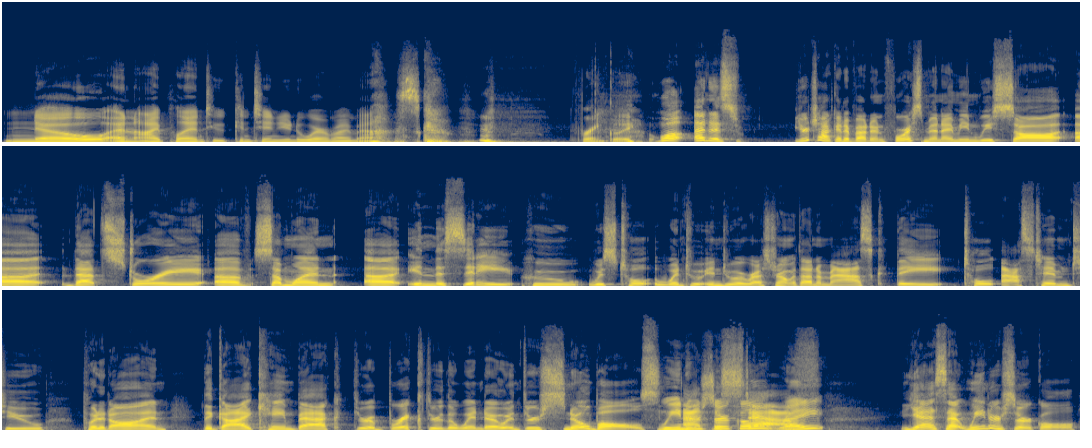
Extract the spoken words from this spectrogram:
no, and I plan to continue to wear my mask. frankly. Well, and as you're talking about enforcement. I mean, we saw uh, that story of someone uh, in the city who was told went to into a restaurant without a mask. They told asked him to put it on. The guy came back, threw a brick through the window, and threw snowballs. Wiener at the Circle, staff. right? Yes, at Wiener Circle.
